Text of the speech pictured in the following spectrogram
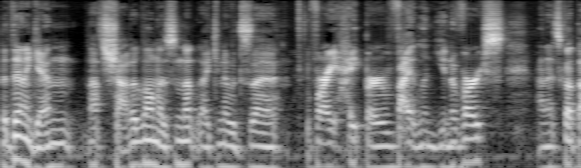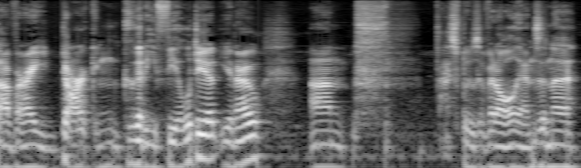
But then again, that's Shadowrun, isn't it? Like, you know, it's a very hyper violent universe, and it's got that very dark and gritty feel to it, you know. And I suppose if it all ends in a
